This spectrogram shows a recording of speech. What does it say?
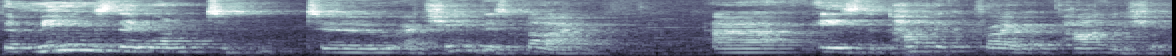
The means they want to, to achieve this by uh, is the public-private partnership.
